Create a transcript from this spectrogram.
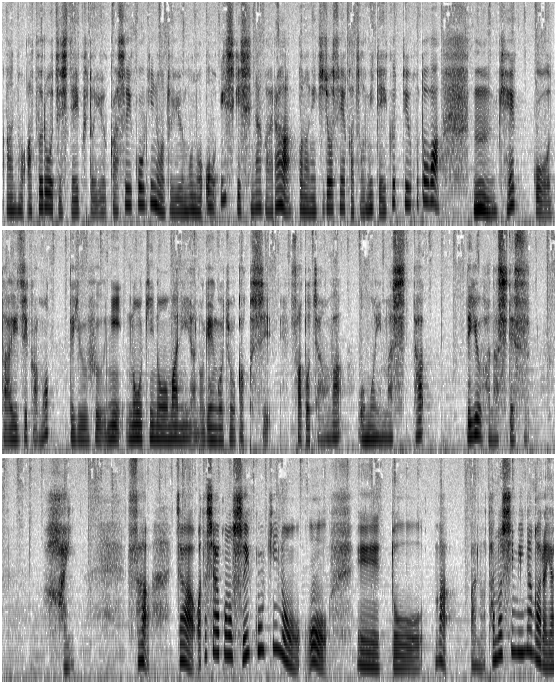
あのアプローチしていくというか遂行機能というものを意識しながらこの日常生活を見ていくっていうことは、うん、結構大事かもっていうふうに脳機能マニアの言語聴覚士さとちゃんは思いましたっていう話です。はいさあ、じゃあ私はこの遂行機能を、えっ、と、まあ、あの楽しみながら養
